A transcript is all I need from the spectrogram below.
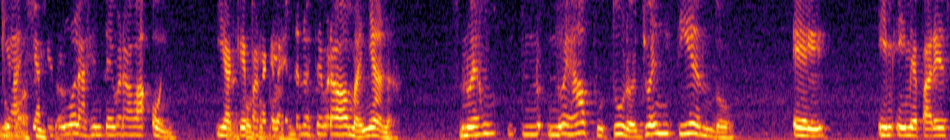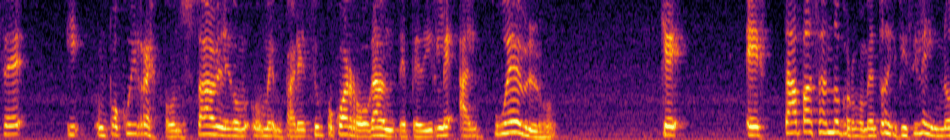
y a, que tengo la gente brava hoy. Y a que para que la gente no esté brava mañana. No, es no, es a futuro. Yo entiendo el, y, me parece un poco irresponsable o, me parece un poco arrogante pedirle al pueblo que está pasando por momentos difíciles y no,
